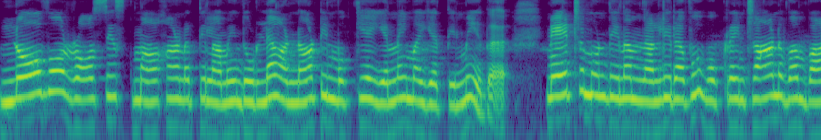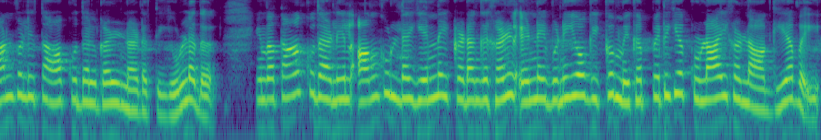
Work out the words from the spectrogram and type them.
நோவோ ரோசிஸ்க் மாகாணத்தில் அமைந்துள்ள அந்நாட்டின் முக்கிய எண்ணெய் மையத்தின் மீது நேற்று முன்தினம் நள்ளிரவு உக்ரைன் ராணுவம் வான்வெளி தாக்குதல்கள் நடத்தியுள்ளது. இந்த தாக்குதலில் அங்குள்ள எண்ணெய் கிடங்குகள் எண்ணெய் விநியோகிக்கும் மிகப்பெரிய குழாய்கள் ஆகியவை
